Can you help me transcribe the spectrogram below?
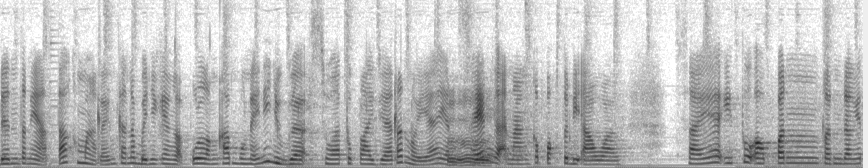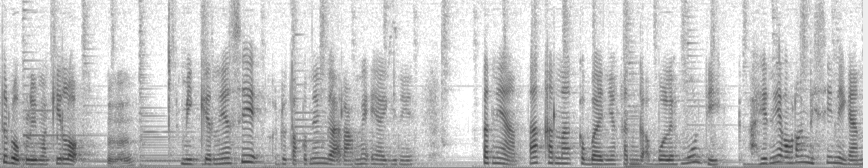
dan ternyata kemarin karena banyak yang nggak pulang kampung. Nah ini juga suatu pelajaran loh ya yang Mm-mm. saya nggak nangkep waktu di awal. Saya itu open rendang itu 25 kilo. Hmm. Mikirnya sih, aduh takutnya nggak rame ya gini. Ternyata karena kebanyakan nggak boleh mudik, akhirnya orang di sini kan.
